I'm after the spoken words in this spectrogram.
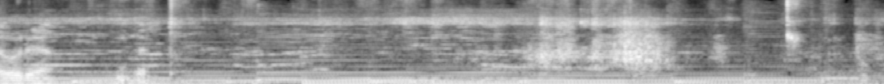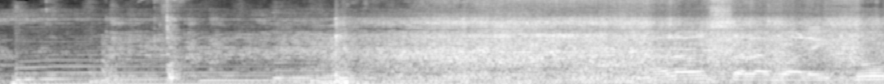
Tahu deh, bentar. Halo, assalamualaikum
